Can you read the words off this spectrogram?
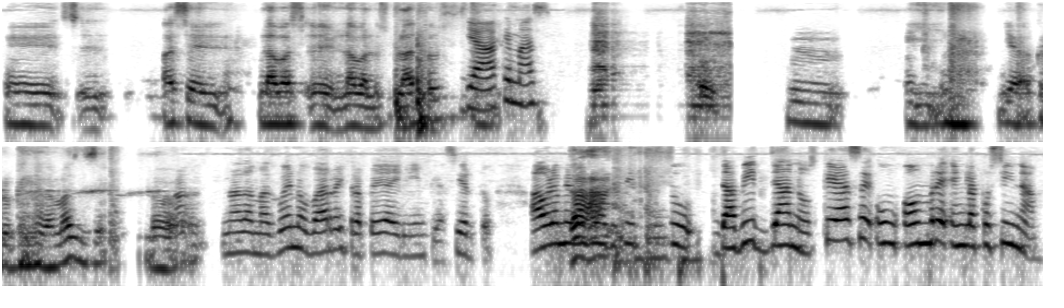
Eh, hace el, lava, eh, lava los platos. Ya, ¿qué más? Mm, y ya creo que nada más. Dice. No. Ah, nada más. Bueno, barra y trapea y limpia, ¿cierto? Ahora me vas a Ah. decir tú, David Llanos, ¿qué hace un hombre en la cocina?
